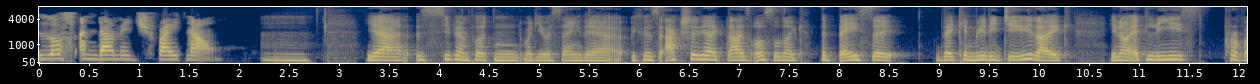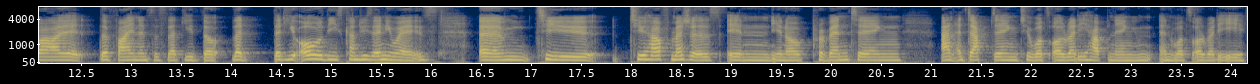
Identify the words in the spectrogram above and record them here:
loss and damage right now. Mm. Yeah, it's super important what you were saying there because actually, like, that's also like the basic they can really do. Like, you know, at least provide the finances that you th- that that you owe these countries anyways um, to to have measures in you know preventing and adapting to what's already happening and what's already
